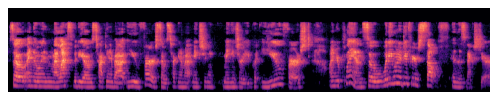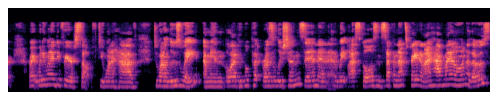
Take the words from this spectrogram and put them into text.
So I know in my last video I was talking about you first. I was talking about make sure, making sure you put you first on your plan. So what do you want to do for yourself in this next year, right? What do you want to do for yourself? Do you want to have, do you want to lose weight? I mean, a lot of people put resolutions in and, and weight loss goals and stuff, and that's great. And I have my own of those.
